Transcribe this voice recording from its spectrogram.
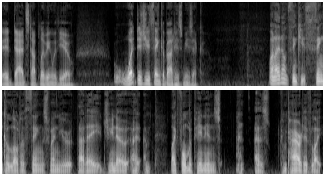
uh, dad stopped living with you, what did you think about his music? Well, I don't think you think a lot of things when you're that age. You know, I, like form opinions as comparative, like,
